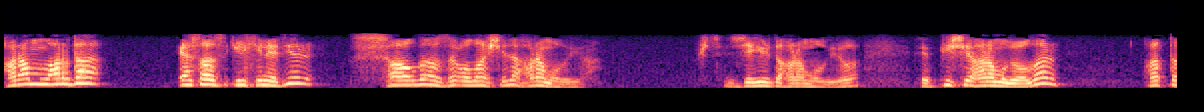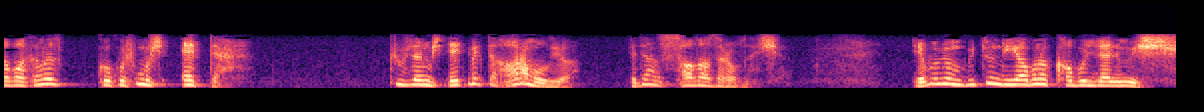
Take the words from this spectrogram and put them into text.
Haramlarda esas ilke nedir? Sağlığa zarar olan şeyler haram oluyor. İşte zehir de haram oluyor. E, pis şey haram oluyorlar. Hatta bakınız kokuşmuş et de küflenmiş ekmek de haram oluyor. Neden? Sağlığa zarar olduğu için. E bugün bütün dünya bunu kabullenmiş.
